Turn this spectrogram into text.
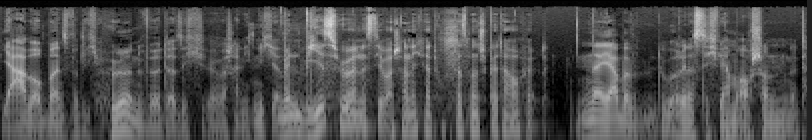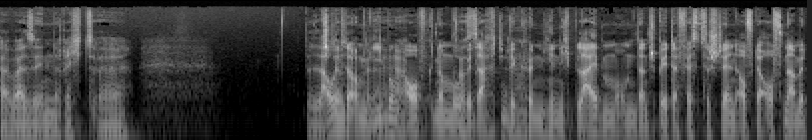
Ja, aber ob man es wirklich hören wird, also ich äh, wahrscheinlich nicht. Also Wenn wir es hören, ist die Wahrscheinlichkeit hoch, dass man es später auch hört. Naja, aber du erinnerst dich, wir haben auch schon teilweise in recht äh, lauter Stimmt, Umgebung ja. aufgenommen, wo wir dachten, wir können hier nicht bleiben, um dann später festzustellen, auf der Aufnahme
